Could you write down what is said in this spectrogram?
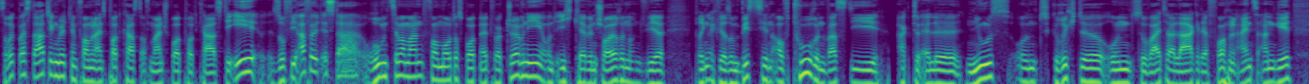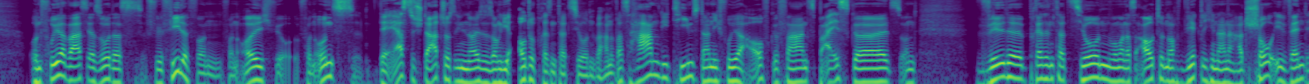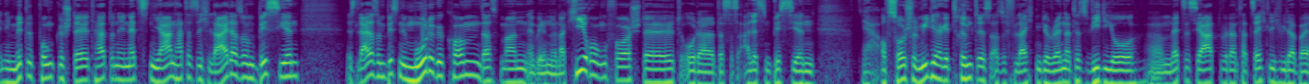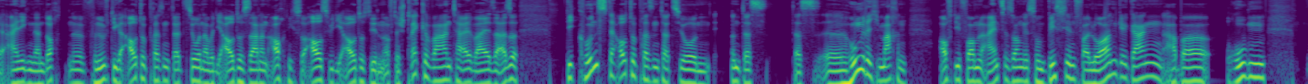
Zurück bei Starting Grid, dem Formel 1 Podcast auf meinsportpodcast.de. Sophie Affelt ist da, Ruben Zimmermann vom Motorsport Network Germany und ich, Kevin Scheuren. Und wir bringen euch wieder so ein bisschen auf Touren, was die aktuelle News und Gerüchte und so weiter Lage der Formel 1 angeht. Und früher war es ja so, dass für viele von, von euch, für, von uns, der erste Startschuss in die neue Saison die Autopräsentationen waren. Und was haben die Teams da nicht früher aufgefahren? Spice Girls und wilde Präsentationen, wo man das Auto noch wirklich in einer Art Show-Event in den Mittelpunkt gestellt hat. Und in den letzten Jahren hat es sich leider so ein bisschen, ist leider so ein bisschen in Mode gekommen, dass man entweder nur Lackierungen vorstellt oder dass das alles ein bisschen ja, auf Social Media getrimmt ist, also vielleicht ein gerendertes Video. Ähm, letztes Jahr hatten wir dann tatsächlich wieder bei einigen dann doch eine vernünftige Autopräsentation, aber die Autos sahen dann auch nicht so aus wie die Autos, die dann auf der Strecke waren teilweise. Also die Kunst der Autopräsentation und das, das äh, hungrig machen auf die Formel 1-Saison ist so ein bisschen verloren gegangen, aber Ruben,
